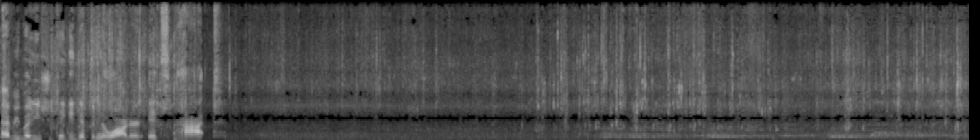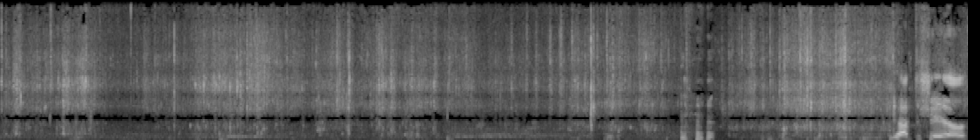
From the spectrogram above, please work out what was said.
Everybody should take a dip in the water. It's hot. you have to share.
